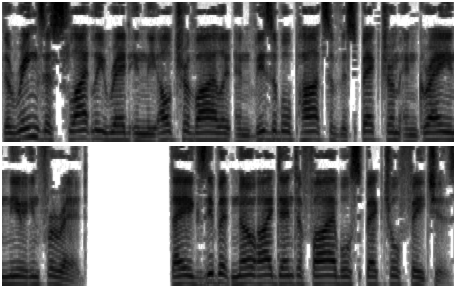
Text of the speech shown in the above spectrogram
The rings are slightly red in the ultraviolet and visible parts of the spectrum and gray in near-infrared. They exhibit no identifiable spectral features.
